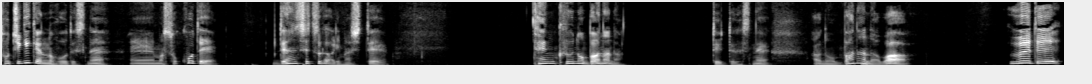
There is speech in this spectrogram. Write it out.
栃木県の方ですね、えー、まあ、そこで伝説がありまして、天空のバナナって言ってですね、あの、バナナは、上で、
